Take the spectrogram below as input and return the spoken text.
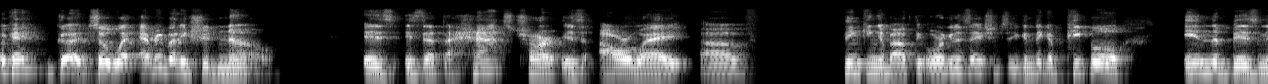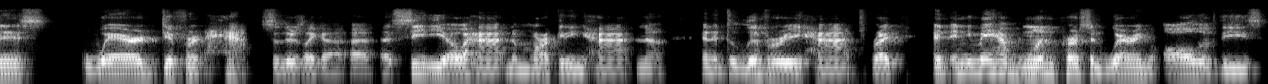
Okay, good. So what everybody should know is is that the hats chart is our way of thinking about the organization. So you can think of people in the business wear different hats. So there's like a, a, a, CEO hat and a marketing hat and a and a delivery hat, right? And and you may have one person wearing all of these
